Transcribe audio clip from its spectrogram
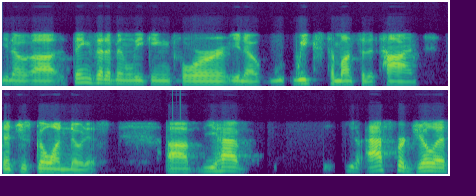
you know, uh, things that have been leaking for, you know, weeks to months at a time that just go unnoticed. Uh, you have, you know, aspergillus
